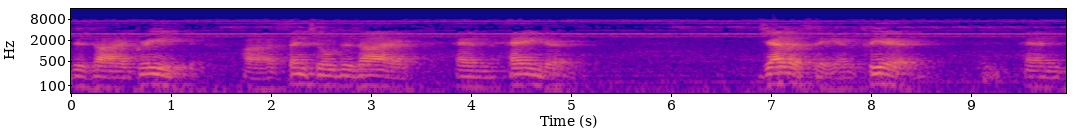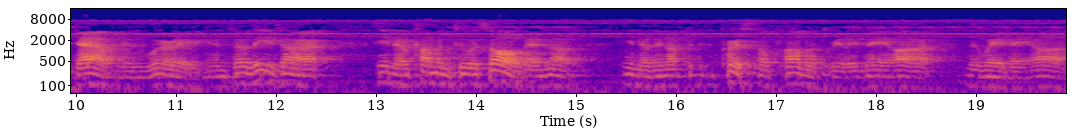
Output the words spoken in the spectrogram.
desire, greed, uh, sensual desire, and anger, jealousy and fear, and doubt and worry. And so these are you know, common to us all. They're not, you know, they're not personal problems really. They are the way they are.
